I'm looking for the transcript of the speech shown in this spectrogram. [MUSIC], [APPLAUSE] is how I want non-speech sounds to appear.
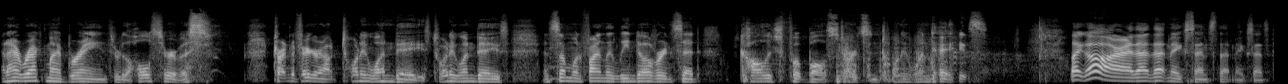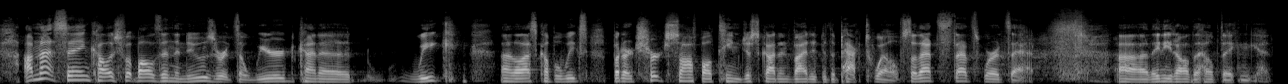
And I racked my brain through the whole service [LAUGHS] trying to figure out 21 days, 21 days. And someone finally leaned over and said, College football starts in 21 days. [LAUGHS] Like, oh, all right, that, that makes sense. That makes sense. I'm not saying college football is in the news or it's a weird kind of week, uh, the last couple weeks, but our church softball team just got invited to the Pac 12. So that's, that's where it's at. Uh, they need all the help they can get.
